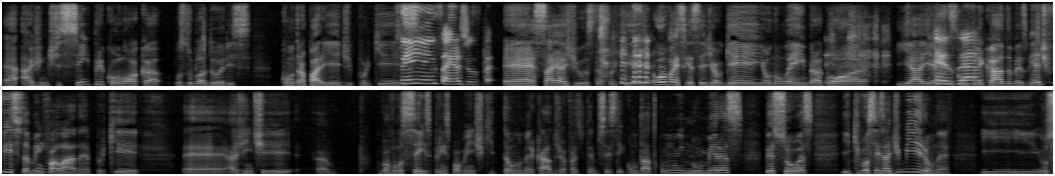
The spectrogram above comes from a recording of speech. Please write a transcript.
é, a gente sempre coloca os dubladores contra a parede, porque. Sim, saia justa. É, saia justa, porque ou vai esquecer de alguém, ou não lembra agora. E aí é Exato. complicado mesmo. E é difícil também Sim. falar, né? Porque é, a gente. Vocês, principalmente, que estão no mercado já faz um tempo, vocês têm contato com inúmeras pessoas e que vocês admiram, né? E, e, os,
